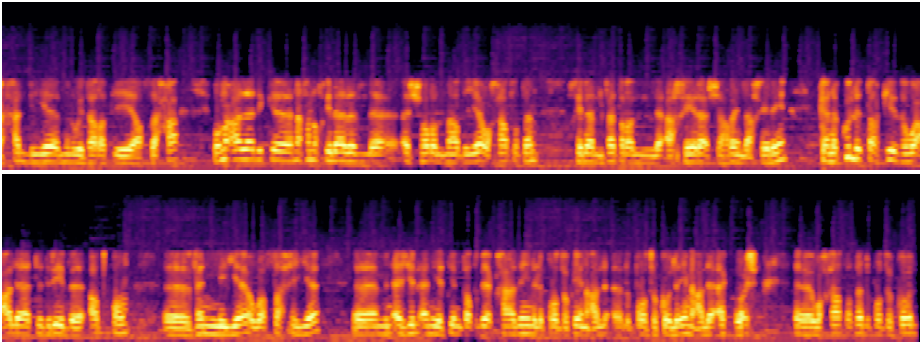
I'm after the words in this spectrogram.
محلية من وزارة الصحة. ومع ذلك نحن خلال الأشهر الماضية وخاصة خلال الفترة الأخيرة الشهرين الأخيرين كان كل التركيز هو على تدريب أطقم فنية وصحية. من أجل أن يتم تطبيق هذين البروتوكولين على البروتوكولين على أكوش وخاصة البروتوكول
